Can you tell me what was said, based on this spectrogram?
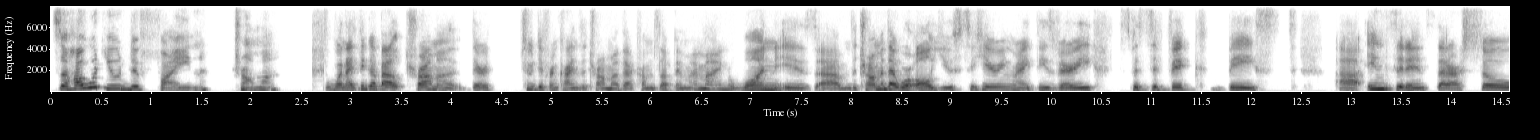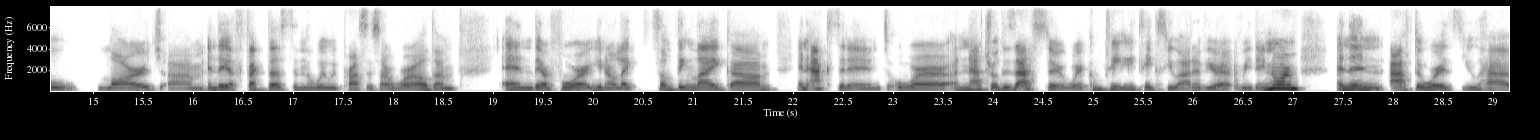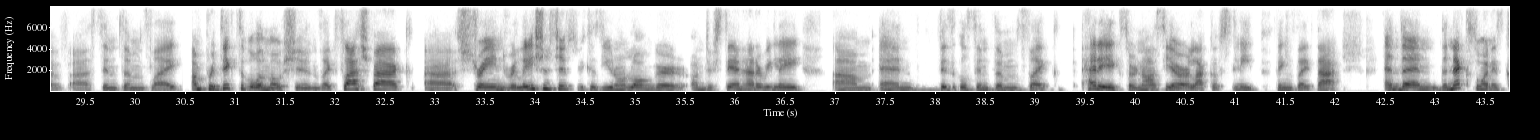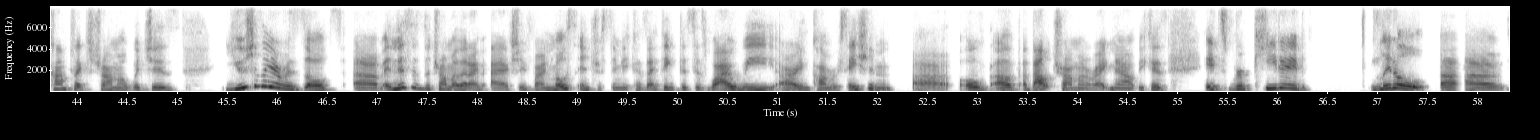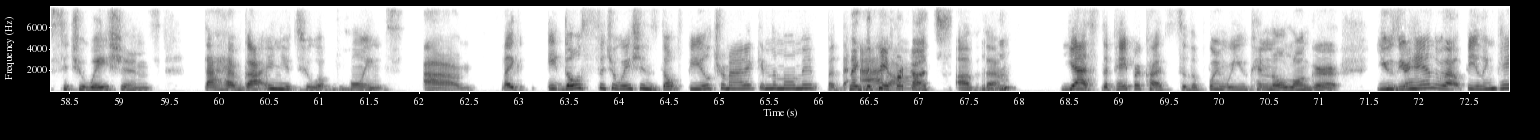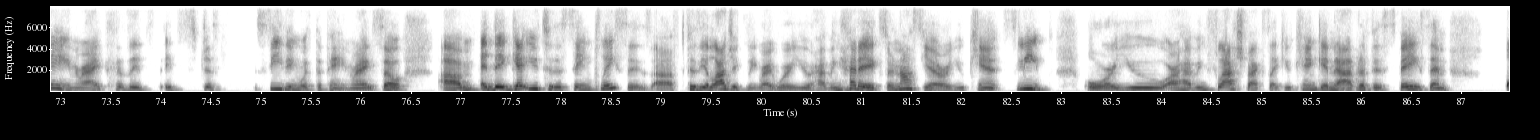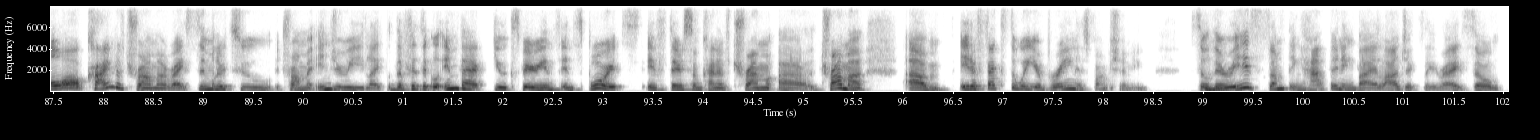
So, how would you define trauma? When I think about trauma, there are two different kinds of trauma that comes up in my mind. One is um, the trauma that we're all used to hearing, right? These very specific based uh, incidents that are so large um, and they affect us in the way we process our world. Um, and therefore you know like something like um, an accident or a natural disaster where it completely takes you out of your everyday norm. And then afterwards you have uh, symptoms like unpredictable emotions like flashback uh, strained relationships because you no longer understand how to relate um, and physical symptoms like headaches or nausea or lack of sleep things like that. And then the next one is complex trauma which is usually a result of, and this is the trauma that I, I, actually find most interesting because I think this is why we are in conversation uh, of, about trauma right now because it's repeated little uh, situations that have gotten you to a point. Um, like it, those situations don't feel traumatic in the moment, but the like the paper cuts of them. Mm-hmm. Yes, the paper cuts to the point where you can no longer use your hand without feeling pain, right? Because it's it's just seething with the pain, right? So, um, and they get you to the same places uh, physiologically, right? Where you're having headaches or nausea, or you can't sleep, or you are having flashbacks, like you can't get out of this space, and all kind of trauma, right? Similar to trauma injury, like the physical impact you experience in sports, if there's some kind of trauma, uh, trauma, um, it affects the way your brain is functioning. So mm-hmm. there is something happening biologically, right? So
